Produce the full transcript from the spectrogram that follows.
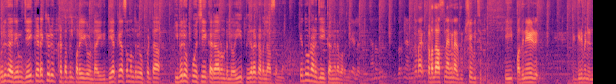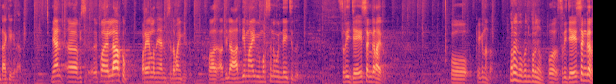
ഒരു കാര്യം ജയ്ക്ക് ഇടയ്ക്കൊരു ഘട്ടത്തിൽ പറയുകയുണ്ടായി വിദ്യാഭ്യാസ മന്ത്രി ഒപ്പിട്ട ഇവരൊപ്പുവെച്ച് ഈ കരാറുണ്ടല്ലോ ഈ പീറ കടലാസ് എന്ന് എന്തുകൊണ്ടാണ് ജയ്ക്ക് അങ്ങനെ പറഞ്ഞത്? ഞങ്ങളുടെ കടലാസിനെ അങ്ങനെ അധിക്ഷേപിച്ചിരുന്നു ഈ പതിനേഴ് അഗ്രിമെന്റ് ഉണ്ടാക്കിയ കരാർ. ഞാൻ ഇപ്പോൾ എല്ലാവർക്കും പറയാനുള്ളത് ഞാൻ വിശദമായി കേട്ടു. അപ്പോൾ അതിൽ ആദ്യമായി വിമർശനം ഉന്നയിച്ചത് ശ്രീ ജയശങ്കർ ആയിരുന്നു. ഇപ്പോൾ കേൾക്കുന്നുണ്ടോ? പറഞ്ഞു പറഞ്ഞു ഇപ്പോൾ ശ്രീ ജയശങ്കർ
